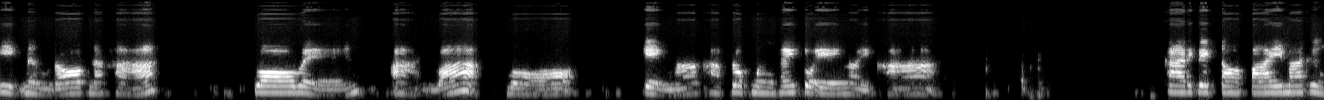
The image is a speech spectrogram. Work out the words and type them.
อีกหนึ่งรอบนะคะ วอแหวนอ่านว่าวอ เก่งมากค่ะ ปรบมือให้ตัวเองหน่อยค่ะ ค่ะเด็กๆต่อไปมาถึง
